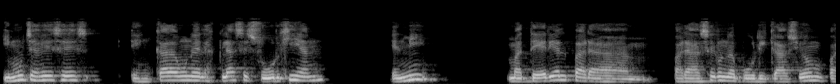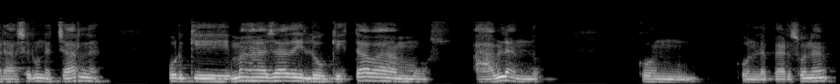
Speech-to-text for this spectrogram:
y muchas veces en cada una de las clases surgían en mí material para, para hacer una publicación, para hacer una charla, porque más allá de lo que estábamos hablando con, con la persona,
